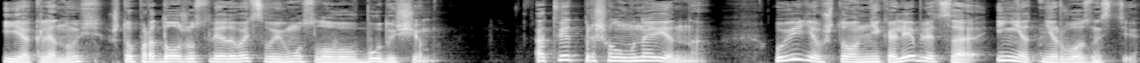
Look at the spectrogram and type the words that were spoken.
и я клянусь, что продолжу следовать своему слову в будущем». Ответ пришел мгновенно. Увидев, что он не колеблется и нет нервозности,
